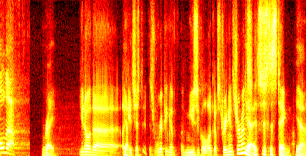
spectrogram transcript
Hold up. Right. You know the like Yeah. it's just this ripping of, of musical like of string instruments. Yeah. It's just a sting. Yeah.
